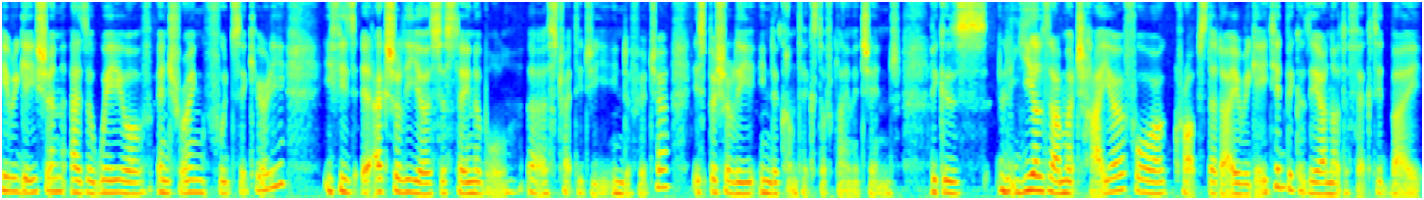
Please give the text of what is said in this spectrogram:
irrigation as a way of ensuring food security, if it's actually a sustainable uh, strategy in the future, especially in the context of climate change, because yields are much higher for crops that are irrigated because they are not affected by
